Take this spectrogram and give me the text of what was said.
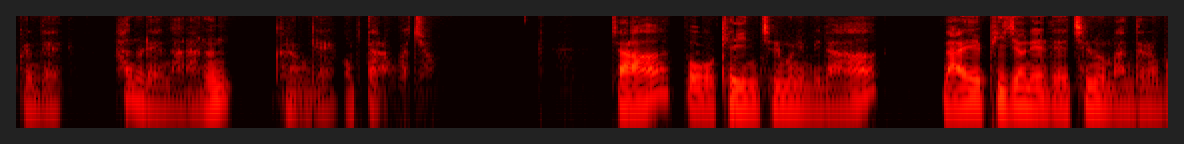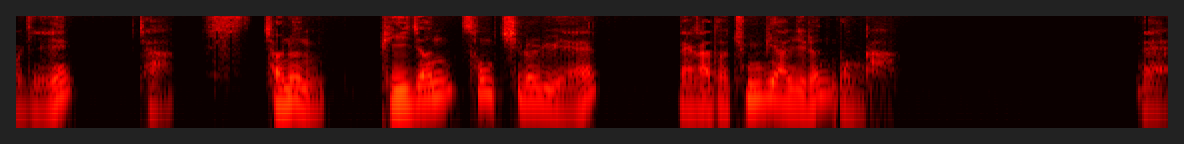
그런데 하늘의 나라는 그런 게 없다는 거죠. 자, 또 개인 질문입니다. 나의 비전에 대해 질문 만들어 보기. 자, 저는 비전 성취를 위해 내가 더 준비할 일은 뭔가? 네,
